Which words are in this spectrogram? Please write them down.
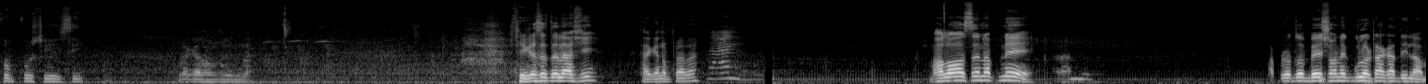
খুব খুশি হয়েছি আলহামদুলিল্লাহ। ঠিক আছে, তাহলে আসি। থাকেন আপনারা? ভালো আছেন আপনি? আপনার তো বেশ অনেকগুলো টাকা দিলাম।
